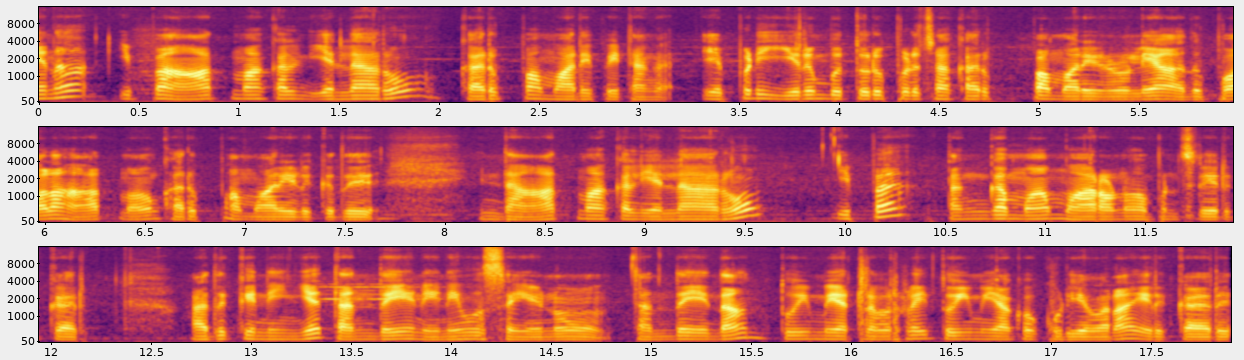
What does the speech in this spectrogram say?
ஏன்னா இப்போ ஆத்மாக்கள் எல்லாரும் கருப்பாக மாறி போயிட்டாங்க. எப்படி இரும்பு துருப்பிடிச்சா கருப்பாக மாறிடும் இல்லையா? அது போல் ஆத்மாவும் கருப்பாக மாறி இருக்குது. இந்த ஆத்மாக்கள் எல்லாரும் இப்போ தங்கமாக மாறணும் அப்படின்னு சொல்லியிருக்கார். அதுக்கு நீங்கள் தந்தையை நினைவு செய்யணும். தந்தை தான் தூய்மையற்றவர்களை தூய்மையாக்கக்கூடியவராக இருக்கார்.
